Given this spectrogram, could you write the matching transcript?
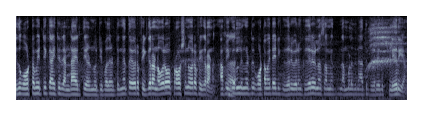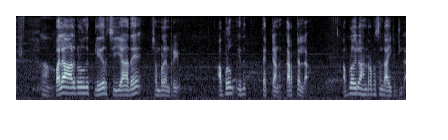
ഇത് ഓട്ടോമാറ്റിക് ആയിട്ട് രണ്ടായിരത്തി എഴുന്നൂറ്റി പതിനെട്ട് ഇങ്ങനത്തെ ഒരു ഫിഗറാണ് ഓരോ പ്രൊഫഷനും ഓരോ ഫിഗറാണ് ആ ഫിഗറിൽ ഇങ്ങോട്ട് ഓട്ടോമാറ്റിക് കയറി വരും. കയറി വരുന്ന സമയത്ത് നമ്മൾ ഇതിനകത്ത് കയറി ഇത് ക്ലിയർ ചെയ്യണം. പല ആളുകളും ഇത് ക്ലിയർ ചെയ്യാതെ ശമ്പളം എൻട്രി ചെയ്യും. അപ്പോഴും ഇത് തെറ്റാണ്. കറക്റ്റല്ല അപ്പോഴും അതിൽ ഹൺഡ്രഡ് പെർസെന്റ് ആയി കിട്ടില്ല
